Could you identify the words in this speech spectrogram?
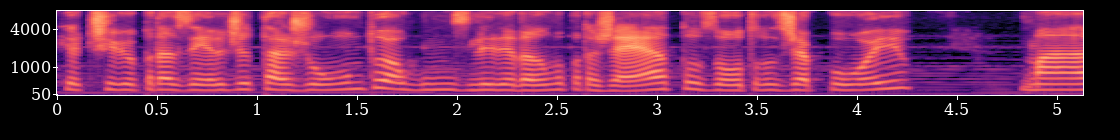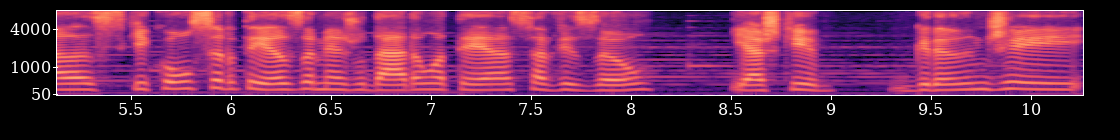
que eu tive o prazer de estar junto, alguns liderando projetos, outros de apoio, mas que com certeza me ajudaram a ter essa visão e acho que grande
